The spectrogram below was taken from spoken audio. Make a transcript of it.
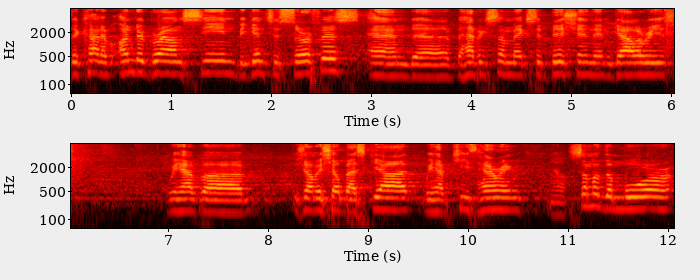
the kind of underground scene begin to surface, and uh, having some exhibition in galleries. We have uh, Jean-Michel Basquiat. We have Keith Haring. Yeah. Some of the more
